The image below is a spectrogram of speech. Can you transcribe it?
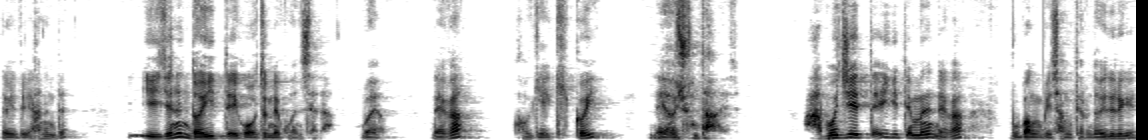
너희들이 하는데 이제는 너희 때이고 어둠의 권세다. 뭐요? 내가 거기에 기꺼이 내어준다. 아버지의 때이기 때문에 내가 무방비 상태로 너희들에게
